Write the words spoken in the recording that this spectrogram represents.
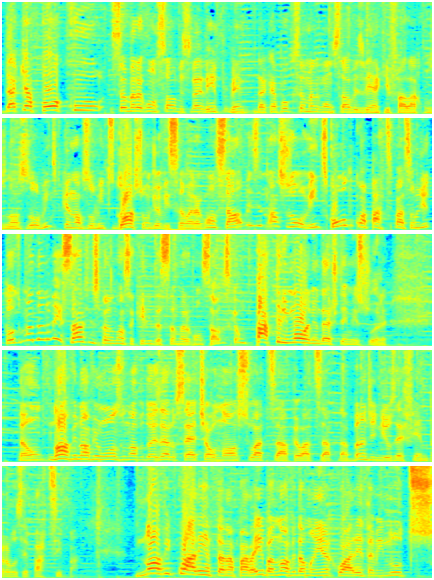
Daqui a pouco, Samara Gonçalves vai vem, vem- daqui a pouco Samara Gonçalves vem aqui falar com os nossos ouvintes, porque nossos ouvintes gostam de ouvir Samara Gonçalves e nossos ouvintes contam com a participação de todos, mandando mensagens para a nossa querida Samara Gonçalves, que é um patrimônio desta emissora. Então, 9911-9207 é o nosso WhatsApp, é o WhatsApp da Band News FM para você participar. 9h40 na Paraíba, 9 da manhã, 40 minutos.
